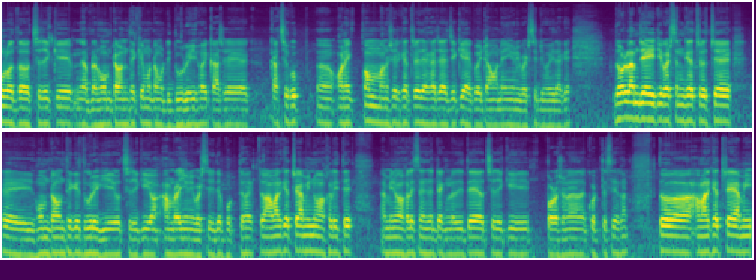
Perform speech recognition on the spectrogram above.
মূলত হচ্ছে যে কি, আপনার হোম টাউন থেকে মোটামুটি দূরেই হয়, কাছে কাছে খুব অনেক কম মানুষের ক্ষেত্রে দেখা যায় যে কি একই টাউনে ইউনিভার্সিটি হয়ে থাকে। ধরলাম যে এইটি পার্সেন্ট ক্ষেত্রে হচ্ছে, এই হোম টাউন থেকে দূরে গিয়ে হচ্ছে যে কি আমরা ইউনিভার্সিটিতে পড়তে হয়। তো আমার ক্ষেত্রে আমি নোয়াখালীতে, আমি নোয়াখালী সায়েন্স অ্যান্ড টেকনোলজিতে হচ্ছে যে কি পড়াশোনা করতেছি এখন। তো আমার ক্ষেত্রে আমি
